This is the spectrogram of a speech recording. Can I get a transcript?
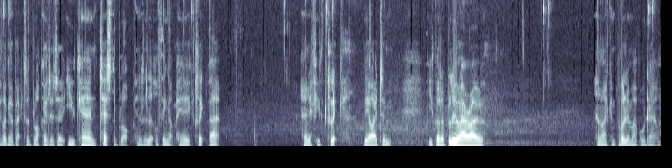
if I go back to the block editor you can test the block there's a little thing up here click that and if you click the item you've got a blue arrow and I can pull him up or down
